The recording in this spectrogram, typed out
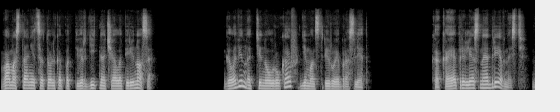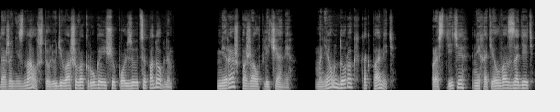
Вам останется только подтвердить начало переноса». Головин оттянул рукав, демонстрируя браслет. «Какая прелестная древность! Даже не знал, что люди вашего круга еще пользуются подобным». Мираж пожал плечами. «Мне он дорог, как память». «Простите, не хотел вас задеть».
